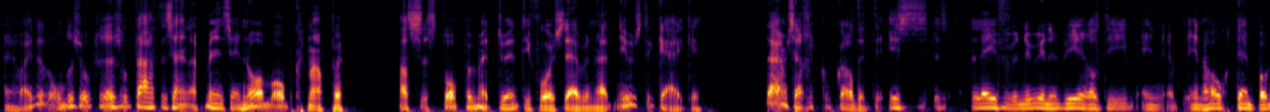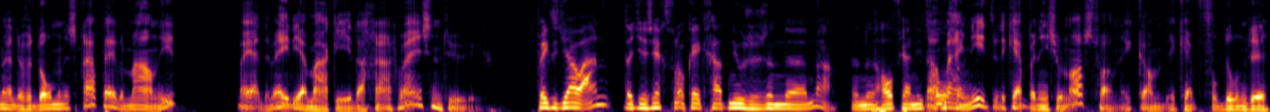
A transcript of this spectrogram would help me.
eh, hoe heet het, onderzoeksresultaten zijn dat mensen enorm opknappen als ze stoppen met 24-7 het nieuws te kijken. Daarom zeg ik ook altijd, is, leven we nu in een wereld die in, in hoog tempo naar de verdommenis gaat? Helemaal niet. Maar ja, de media maken je daar graag wijs natuurlijk. Spreekt het jou aan dat je zegt van oké, ik ga het nieuws dus een, uh, nou, een half jaar niet nou, volgen? mij niet, want ik heb er niet zo'n last van. Ik, kan, ik heb voldoende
